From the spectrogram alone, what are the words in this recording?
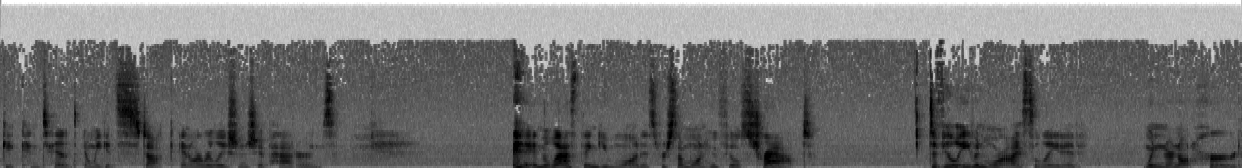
get content and we get stuck in our relationship patterns. And, and the last thing you want is for someone who feels trapped to feel even more isolated when they're not heard.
